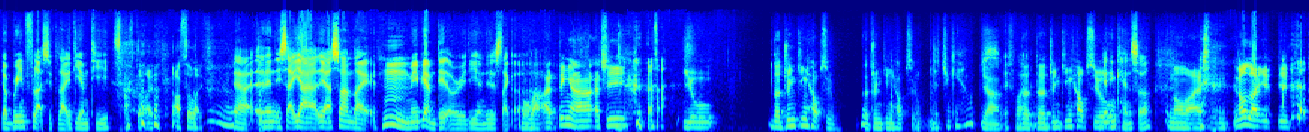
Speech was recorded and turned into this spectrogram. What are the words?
your brain floods with like DMT. Afterlife. Afterlife. Yeah, and then it's like yeah, yeah. So I'm like, hmm, maybe I'm dead already, and this is like, No uh. I think uh, actually you the drinking helps you. The drinking helps you. the drinking helps. Yeah. if what? The, the drinking helps you getting cancer. No, like you know, like it, it,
